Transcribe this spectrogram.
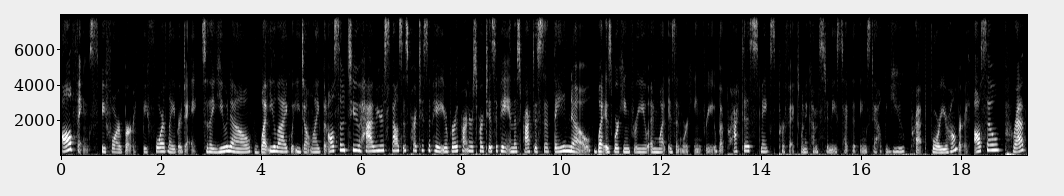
all things before birth, before Labor Day, so that you know what you like, what you don't like, but also to have your spouses participate, your birth partners participate in this practice so that they know what is working for you and what isn't working for you. But practice makes perfect when it comes to these types of things to help you prep for your home birth. Also, prep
